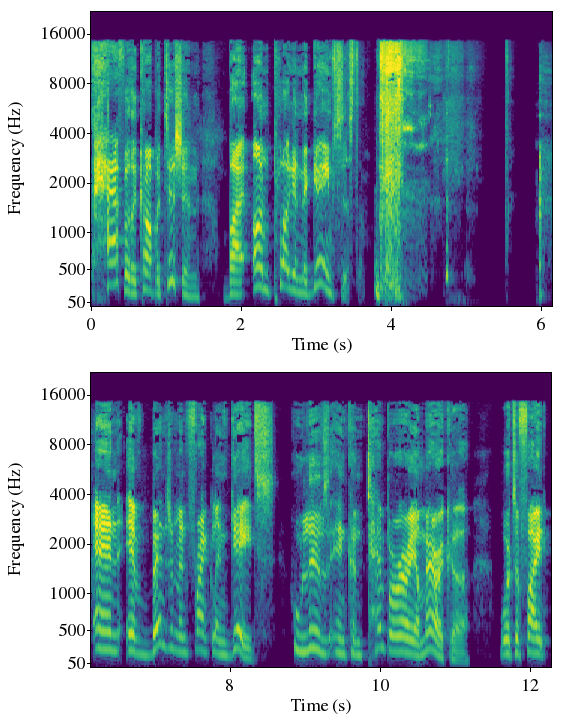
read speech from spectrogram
half of the competition by unplugging the game system. and if Benjamin Franklin Gates, who lives in contemporary America, were to fight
